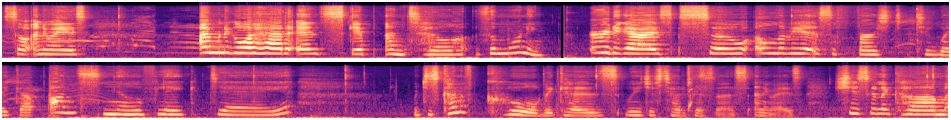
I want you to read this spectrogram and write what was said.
So anyways, I'm going to go ahead and skip until the morning. Alrighty guys, so Olivia is the first to wake up on Snowflake Day, which is kind of cool because we just had Christmas. Anyways, she's gonna come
